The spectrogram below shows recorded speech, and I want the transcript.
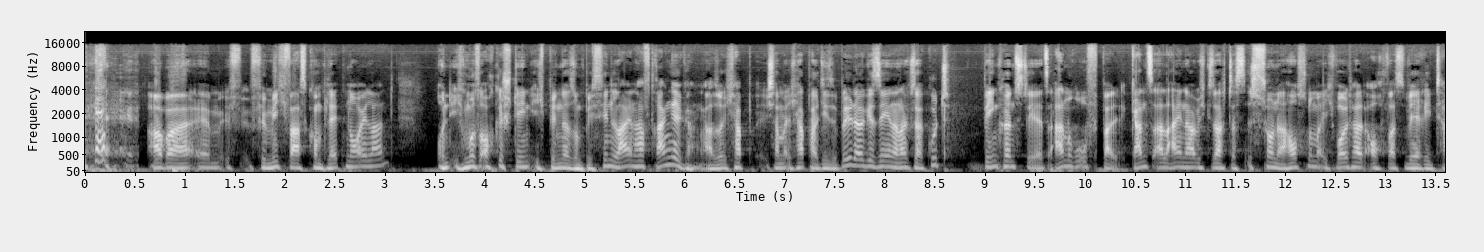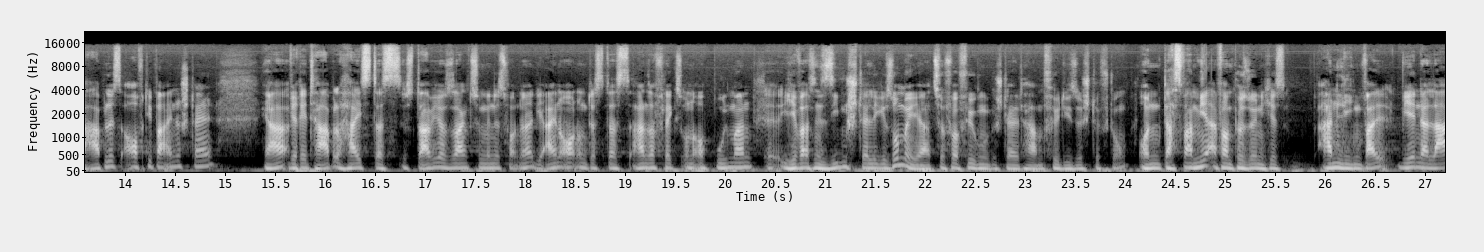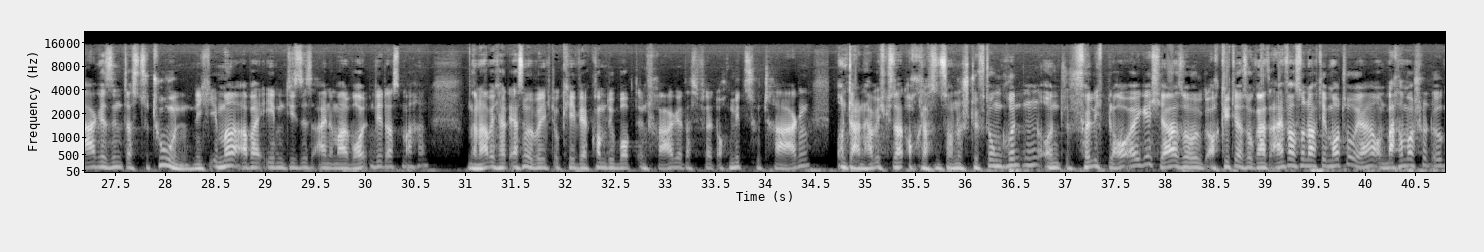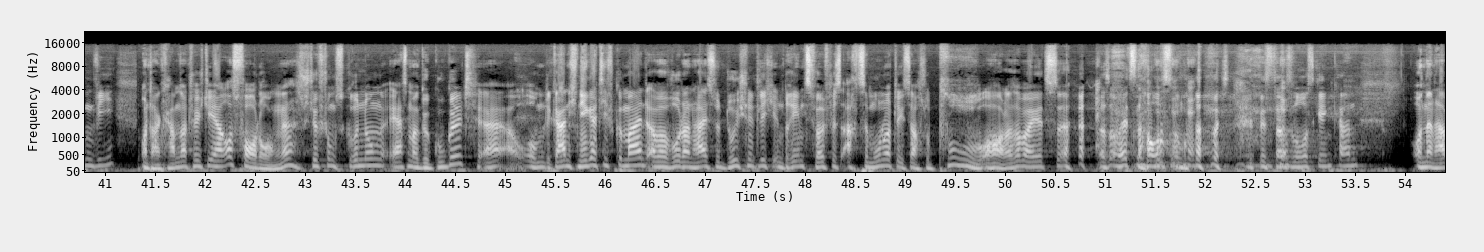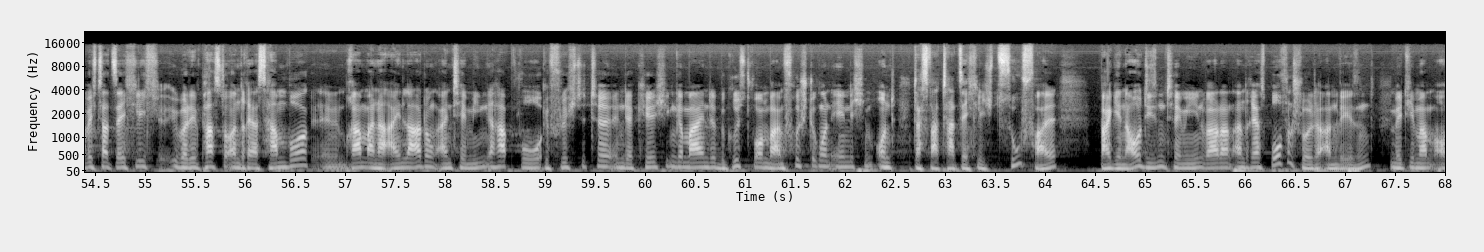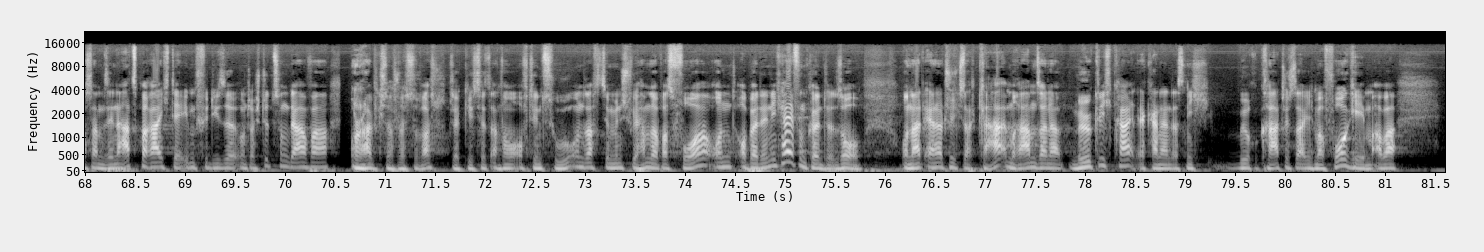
aber ähm, für mich war es komplett Neuland. Und ich muss auch gestehen, ich bin da so ein bisschen laienhaft rangegangen. Also ich habe ich hab, ich hab halt diese Bilder gesehen und habe gesagt, gut, wen könntest du jetzt anrufen? Weil ganz alleine habe ich gesagt, das ist schon eine Hausnummer. Ich wollte halt auch was Veritables auf die Beine stellen. Ja, veritabel heißt, dass, das darf ich auch sagen, zumindest von ne, die Einordnung, dass, dass Hansaflex und auch Buhlmann äh, jeweils eine siebenstellige Summe ja zur Verfügung gestellt haben für diese Stiftung. Und das war mir einfach ein persönliches Anliegen, weil wir in der Lage sind, das zu tun. Nicht immer, aber eben dieses eine Mal wollten wir das machen. Und dann habe ich halt erstmal überlegt, okay, wer kommt überhaupt in Frage, das vielleicht auch mitzutragen. Und dann habe ich gesagt, ach, lass uns doch eine Stiftung gründen und völlig blauäugig, ja, so, auch geht ja so ganz einfach so nach dem Motto, ja, und machen wir schon irgendwie. Und dann kam natürlich die Herausforderung, ne? Stiftungsgründung, erstmal gegoogelt, ja, um, gar nicht negativ gemeint, aber wo dann heißt so durchschnittlich in Bremen 12 bis 18 Monate. Ich sage so, puh, oh, das ist aber jetzt, das ist aber jetzt eine Hausnummer, bis, bis das losgehen kann. Und dann habe ich tatsächlich über den Pastor Andreas Hamburg im Rahmen einer Einladung einen Termin gehabt, wo Geflüchtete in der Kirchengemeinde begrüßt wurden beim Frühstück und ähnlichem. Und das war tatsächlich Zufall. Bei genau diesem Termin war dann Andreas Bofenschulte anwesend mit jemandem aus einem Senatsbereich, der eben für diese Unterstützung da war. Und dann habe ich gesagt, weißt du was, da gehst jetzt einfach mal auf den zu und sagst dir, Mensch, wir haben da was vor und ob er denn nicht helfen könnte. So. Und dann hat er natürlich gesagt, klar, im Rahmen seiner Möglichkeit, er kann ja das nicht bürokratisch, sage ich mal, vorgeben, aber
